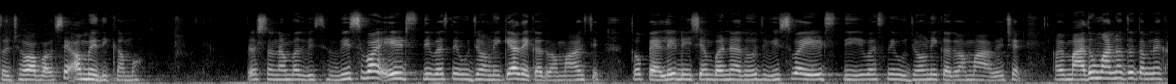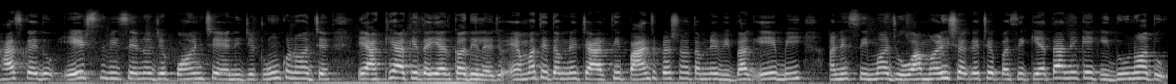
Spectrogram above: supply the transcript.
તો જવાબ આવશે અમેરિકામાં. પ્રશ્ન નંબર વીસ. વિશ્વ એડ્સ દિવસની ઉજવણી ક્યારે કરવામાં આવે છે? તો પહેલી ડિસેમ્બરના રોજ વિશ્વ એડ્સ દિવસની ઉજવણી કરવામાં આવે છે. હવે મારું માનો તો તમને ખાસ કહી દઉં એડ્સ વિશેનો જે પોઈન્ટ છે, એની જે ટૂંક નોંધ છે, એ આખી આખી તૈયાર કરી લેજો. એમાંથી તમને ચારથી પાંચ પ્રશ્નો તમને વિભાગ એ બી અને સીમાં જોવા મળી શકે છે. પછી કહેતા ને કે કીધું નહોતું.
